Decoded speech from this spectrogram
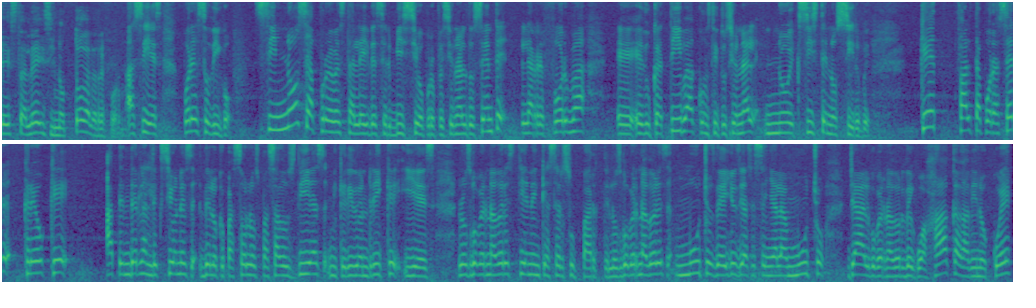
esta ley, sino toda la reforma. Así es. Por eso digo, si no se aprueba esta ley de servicio profesional docente, la reforma eh, educativa, constitucional, no existe, no sirve. ¿Qué falta por hacer? Creo que atender las lecciones de lo que pasó los pasados días, mi querido Enrique, y es, los gobernadores tienen que hacer su parte. Los gobernadores, muchos de ellos ya se señalan mucho, ya al gobernador de Oaxaca, Gabino Cue,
